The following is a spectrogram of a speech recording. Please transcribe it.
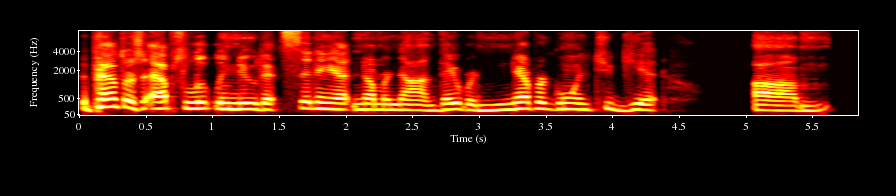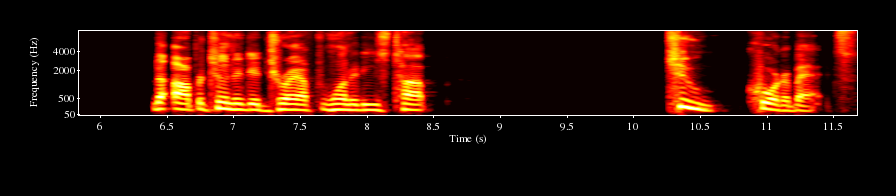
The Panthers absolutely knew that sitting at number nine, they were never going to get um, the opportunity to draft one of these top two quarterbacks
